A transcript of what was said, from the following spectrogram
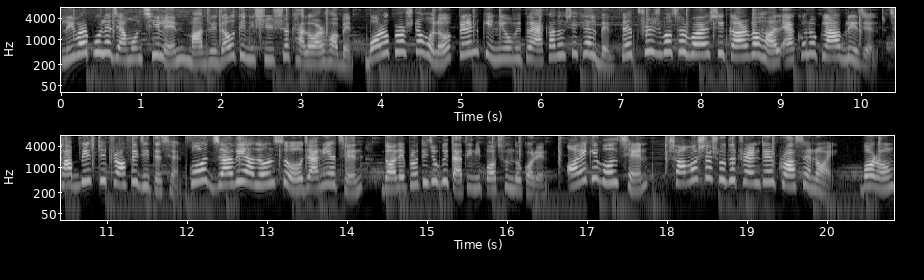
লিভারপুলে যেমন ছিলেন, মাদ্রিদাও তিনি শীর্ষ খেলোয়াড় হবেন। বড় প্রশ্ন হলো ট্রেন্ট কি নিয়মিত একাদশে খেলবেন? তেত্রিশ বছর বয়সী কারবাহাল এখনও ক্লাব লিজেন্ড। ছাব্বিশটি ট্রফি জিতেছেন। কোচ জাভি আলোনসো জানিয়েছেন, দলে প্রতিযোগিতা তিনি পছন্দ করেন। অনেকে বলছেন, সমস্যা শুধু ট্রেন্ডের ক্রসে নয়। বরং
